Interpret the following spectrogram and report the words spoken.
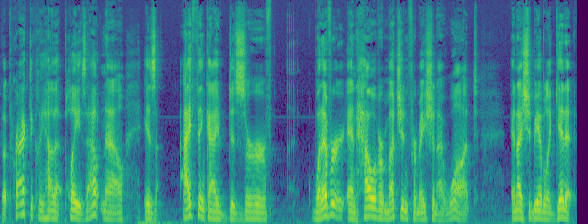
But practically, how that plays out now is I think I deserve whatever and however much information I want, and I should be able to get it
